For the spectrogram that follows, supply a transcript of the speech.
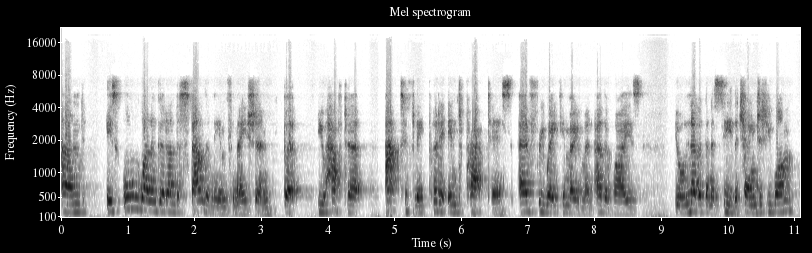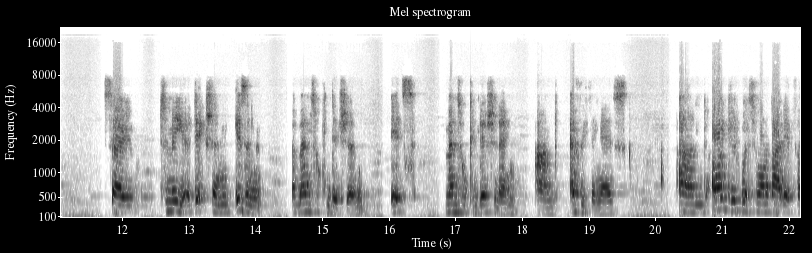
And it's all well and good understanding the information, but you have to actively put it into practice every waking moment. Otherwise, you're never going to see the changes you want. So, to me, addiction isn't a mental condition, it's mental conditioning, and everything is. And I could whitter on about it for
